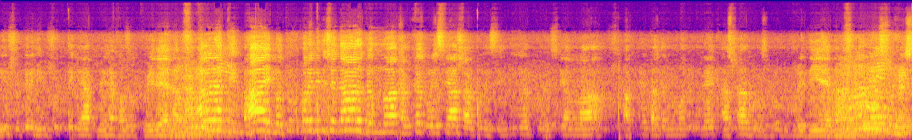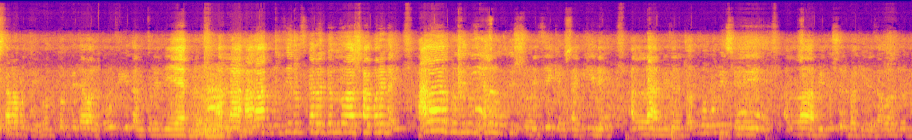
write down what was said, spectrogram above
হিংসুকের হিংসুক থেকে আপনি হেফাজত করিলেন। আল্লাহ ভাই নতুন করে বিদেশে যাওয়ার জন্য আকাঙ্ক্ষা করেছে আশা করেছে আল্লাহ আপনি তাদের আশা করে দিয়ে গন্তব্যে করে দিয়ে আল্লাহ হারাম রুজি রোজগারের জন্য আশা করে নাই। হারাম রুজি রোজগারের উদ্দেশ্য সাকিয়ে আল্লাহ নিজের জন্মভূমি ছেড়ে আল্লাহ বিদেশের বাহিরে যাওয়ার জন্য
